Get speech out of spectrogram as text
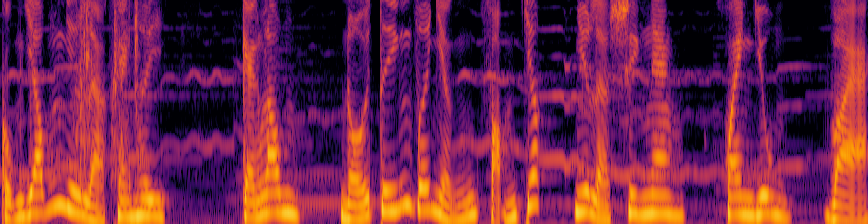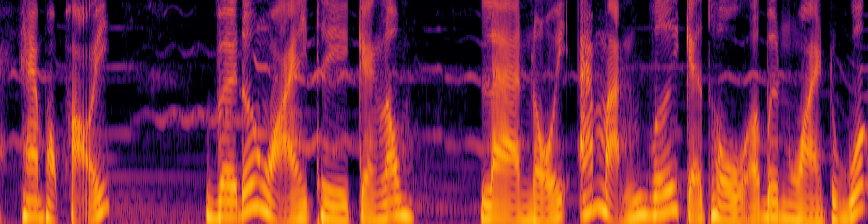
Cũng giống như là Khang Hy, Càn Long nổi tiếng với những phẩm chất như là siêng năng, khoan dung và ham học hỏi. Về đối ngoại thì Càn Long là nỗi ám ảnh với kẻ thù ở bên ngoài Trung Quốc.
